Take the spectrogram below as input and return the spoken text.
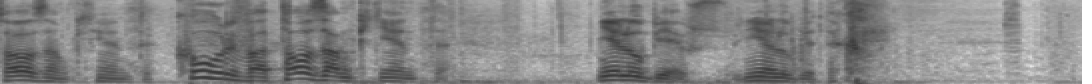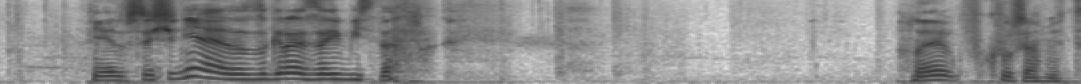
To zamknięte. Kurwa, to zamknięte. Nie lubię już, nie lubię tego. Nie, w sensie nie, to gra jest zajebista. Ale wkurza mnie to.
